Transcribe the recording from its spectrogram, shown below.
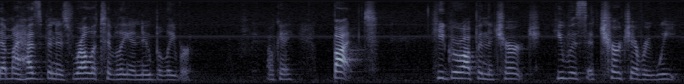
that my husband is relatively a new believer, okay? But he grew up in the church, he was at church every week.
